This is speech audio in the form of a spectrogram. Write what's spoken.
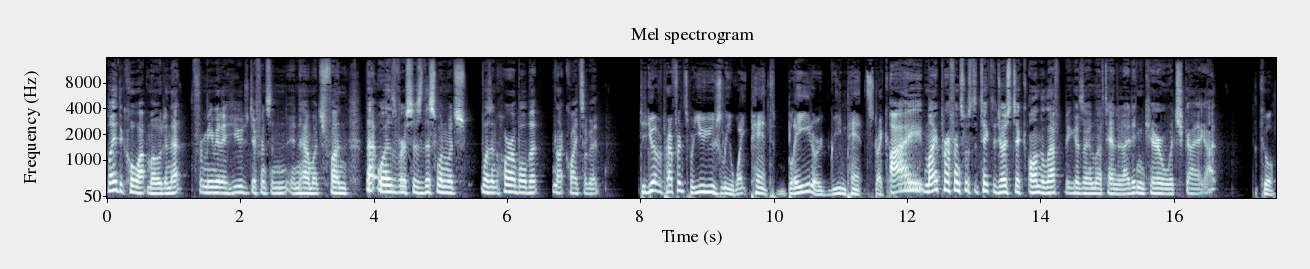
played the co-op mode, and that for me made a huge difference in in how much fun that was versus this one, which wasn't horrible but not quite so good. Did you have a preference? Were you usually white pant Blade or green pant Striker? I my preference was to take the joystick on the left because I'm left-handed. I didn't care which guy I got. cool.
